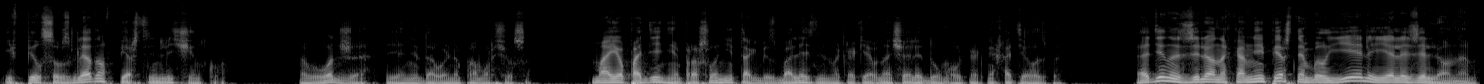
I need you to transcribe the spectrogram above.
и впился взглядом в перстень-личинку. Вот же, я недовольно поморщился. Мое падение прошло не так безболезненно, как я вначале думал как мне хотелось бы. Один из зеленых камней перстня был еле-еле зеленым,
